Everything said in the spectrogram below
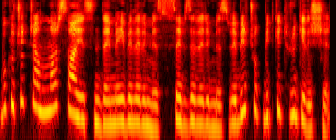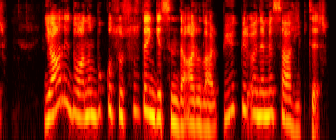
Bu küçük canlılar sayesinde meyvelerimiz, sebzelerimiz ve birçok bitki türü gelişir. Yani doğanın bu kusursuz dengesinde arılar büyük bir öneme sahiptir.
